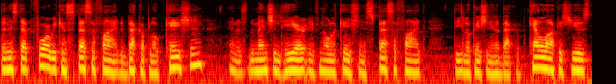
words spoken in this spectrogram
Then in step four, we can specify the backup location. And as mentioned here, if no location is specified, the location in the backup catalog is used.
